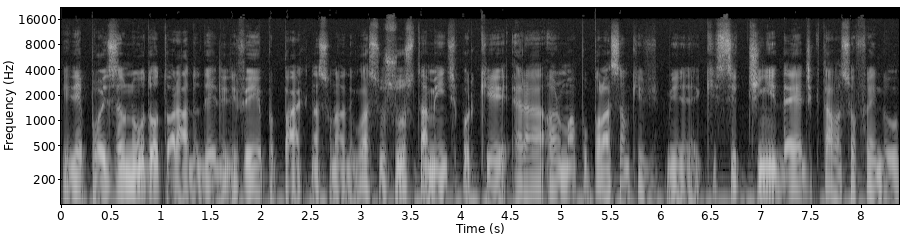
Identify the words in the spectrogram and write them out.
E depois, no doutorado dele, ele veio para o Parque Nacional do Iguaçu justamente porque era, era uma população que, que se tinha ideia de que estava sofrendo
